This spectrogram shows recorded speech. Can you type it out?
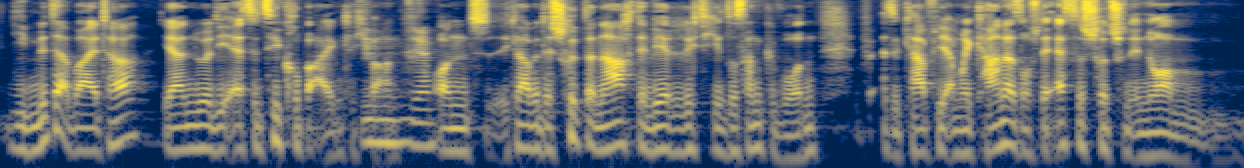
die Mitarbeiter ja nur die erste Zielgruppe eigentlich waren. Mm, yeah. Und ich glaube, der Schritt danach, der wäre richtig interessant geworden. Also klar, für die Amerikaner ist auch der erste Schritt schon enorm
